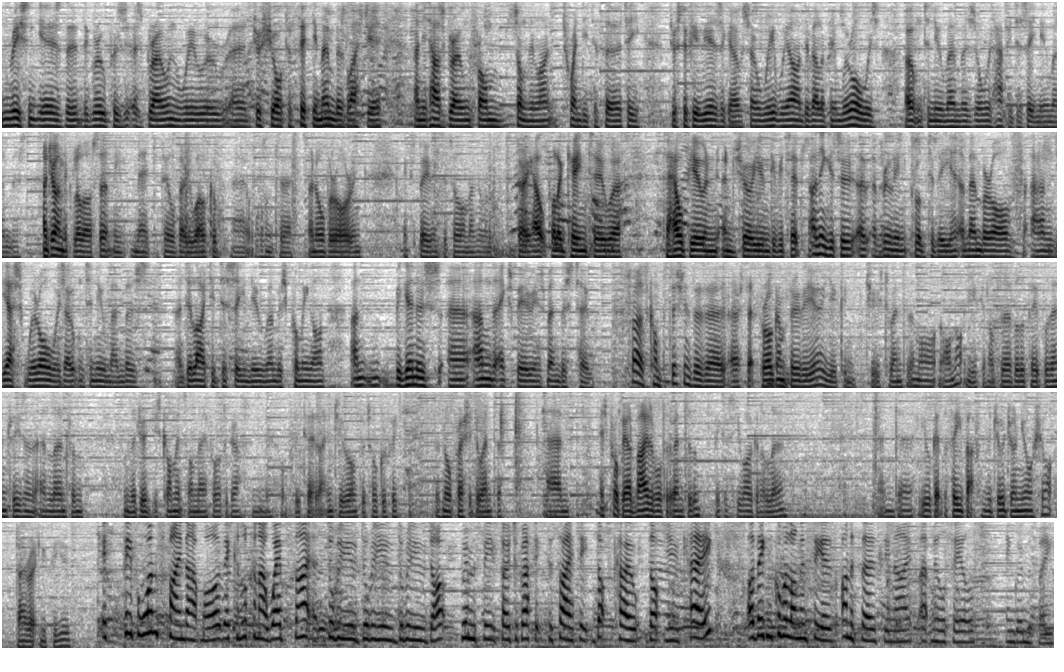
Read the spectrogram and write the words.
in recent years, the, the group has, has grown. We were uh, just short of 50 members last year, and it has grown from something like 20 to 30 just a few years ago. So we, we are developing. We're always open to new members, always happy to see new members. I joined the club, I was certainly made to feel very welcome. Uh, it wasn't a, uh, an overawing experience at all, and everyone very helpful and keen to uh, to help you and, and show you and give you tips? I think it's a, a brilliant club to be a member of and yes, we're always open to new members. Uh, delighted to see new members coming on and beginners uh, and experienced members too. As far as competitions, there's a, a set program through the year. You can choose to enter them or, or not. You can observe other people's entries and, and learn from from the judges' comments on their photographs and hopefully take that into your own photography. There's no pressure to enter. And um, it's probably advisable to enter them because you are going to learn and uh, you'll get the feedback from the judge on your shot directly to you. If people want to find out more, they can look on our website at www.grimsbyphotographicsociety.co.uk or they can come along and see us on a Thursday night at Millfields in Grimsby.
